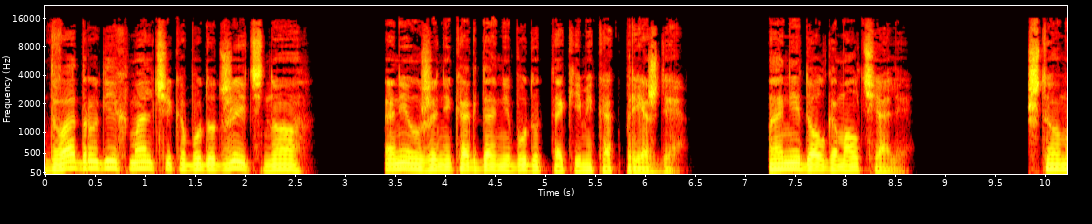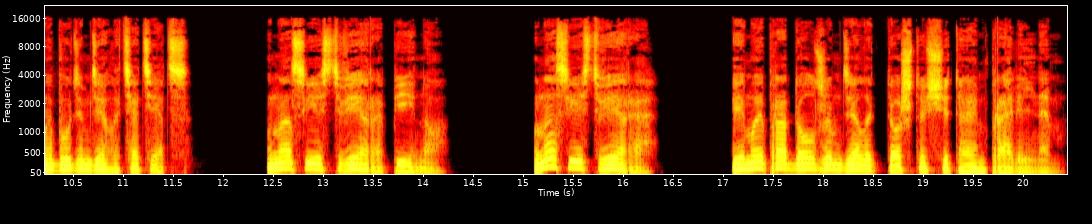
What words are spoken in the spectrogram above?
«Два других мальчика будут жить, но они уже никогда не будут такими, как прежде». Они долго молчали. «Что мы будем делать, отец? У нас есть вера, Пино. У нас есть вера, и мы продолжим делать то, что считаем правильным».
